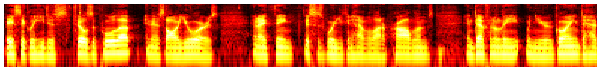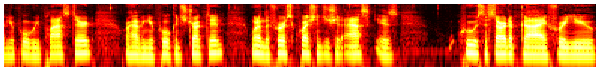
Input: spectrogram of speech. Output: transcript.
Basically, he just fills the pool up and it's all yours. And I think this is where you can have a lot of problems. And definitely, when you're going to have your pool replastered or having your pool constructed, one of the first questions you should ask is who is the startup guy for you?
